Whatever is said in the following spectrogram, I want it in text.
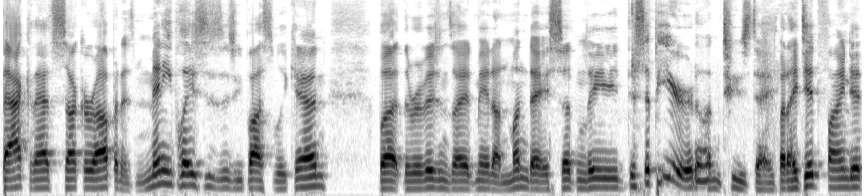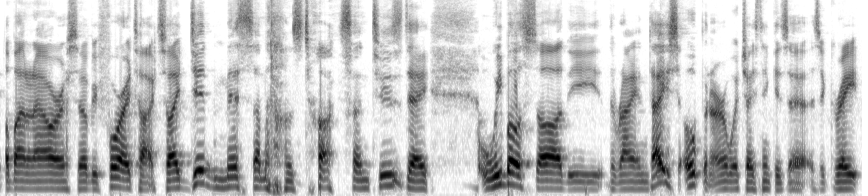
back that sucker up in as many places as you possibly can. But the revisions I had made on Monday suddenly disappeared on Tuesday. But I did find it about an hour or so before I talked. So I did miss some of those talks on Tuesday. We both saw the the Ryan Deiss opener, which I think is a is a great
